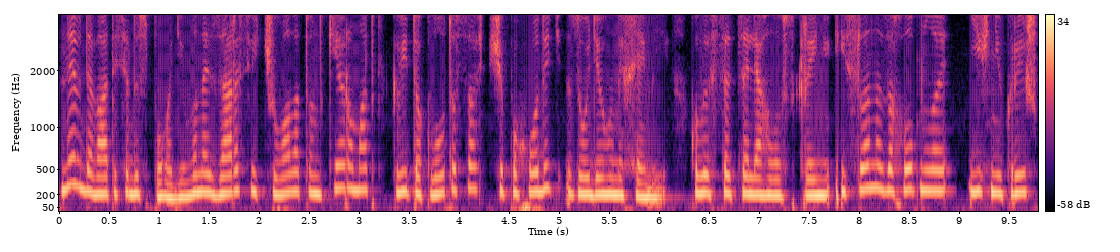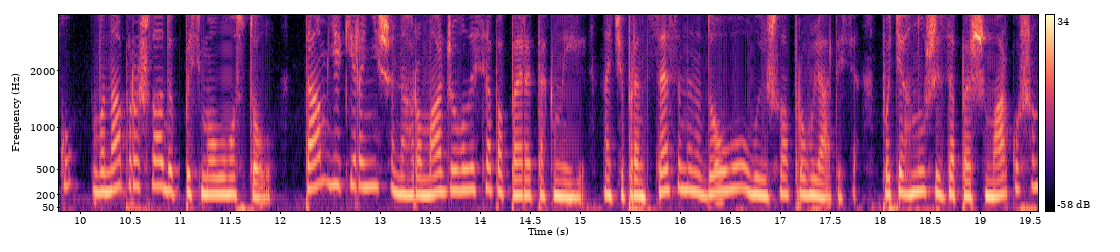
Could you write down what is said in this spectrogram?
не вдаватися до спогадів. Вона й зараз відчувала тонкий аромат квіток лотоса, що походить з одягу Нехемії. Коли все це лягло в скриню, і Селена захлопнула їхню кришку, вона пройшла до письмового столу. Там, як і раніше, нагромаджувалися папери та книги, наче принцеса ненадовго вийшла прогулятися. Потягнувшись за першим аркушем,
